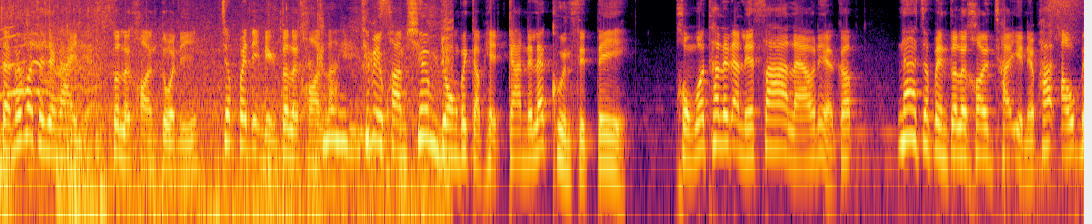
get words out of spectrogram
แต่ไม่ว่าจะยังไงเนี่ยตัวละครตัวนี้จะเป็นอีกหนึ่งตัวละครหลักที่มีความเชื่อมโยงไปกับเหตุการณ์ในแลคคูนซิตี้ ผมว่าถ้าเล่นอเลซ่าแล้วเนี่ยก็น่าจะเป็นตัวละครชายอื่นในภาคเอาเบ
